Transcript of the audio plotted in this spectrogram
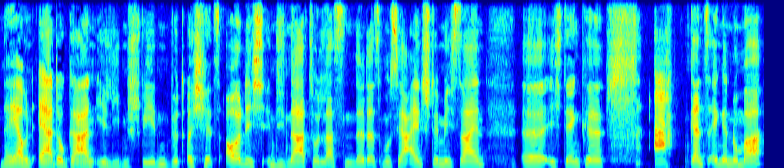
naja, und Erdogan, ihr lieben Schweden, wird euch jetzt auch nicht in die NATO lassen. Ne? Das muss ja einstimmig sein. Äh, ich denke, ah, ganz enge Nummer.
